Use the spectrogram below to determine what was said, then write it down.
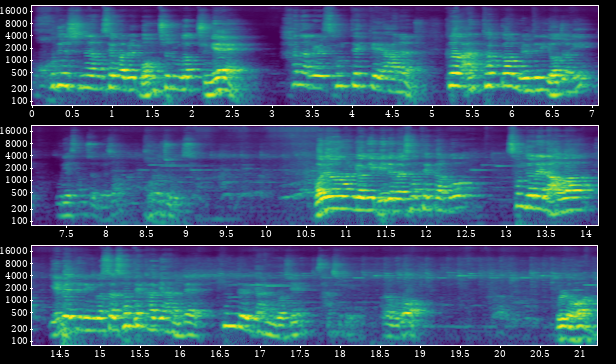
모든 신앙 생활을 멈추는 것 중에 하나를 선택해야 하는 그런 안타까운 일들이 여전히 우리의 삶 속에서 벌어지고 있어요. 어려운 환경이 믿음을 선택하고 성전에 나와 예배 드린 것을 선택하게 하는데 힘들게 하는 것이 사실이에요. 그러므로 물론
